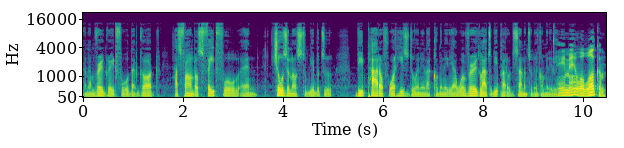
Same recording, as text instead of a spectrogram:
and I'm very grateful that God has found us faithful and chosen us to be able to be part of what he's doing in our community. And we're very glad to be part of the San Antonio community. Amen. Well, welcome.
